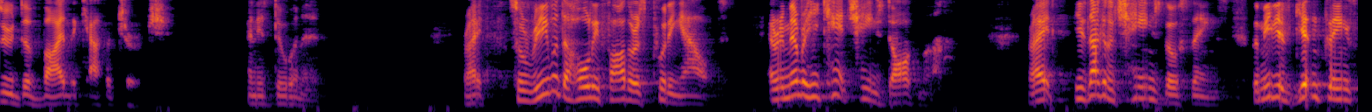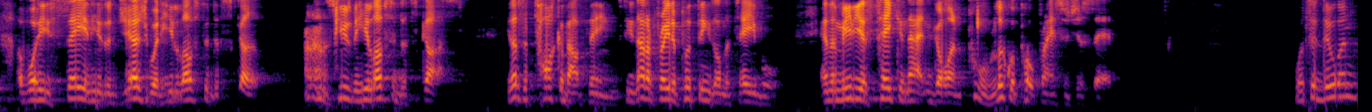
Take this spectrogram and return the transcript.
to divide the Catholic Church. And he's doing it. Right? So read what the Holy Father is putting out. And remember, he can't change dogma. Right? He's not going to change those things. The media is getting things of what he's saying. He's a Jesuit. He loves to discuss. Excuse me. He loves to discuss. He loves to talk about things. He's not afraid to put things on the table. And the media's taking that and going, boom, look what Pope Francis just said. What's it doing?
